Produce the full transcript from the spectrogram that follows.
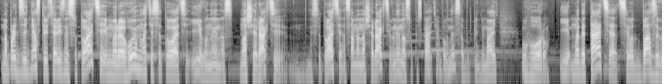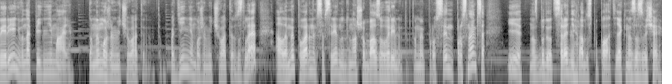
на протязі дня стаються різні ситуації, ми реагуємо на ті ситуації, і вони нас, наші реакції, не ситуації, а саме наші реакції, вони нас опускають або вниз, або піднімають вгору. І медитація це от базовий рівень, вона піднімає. То ми можемо відчувати там, падіння, можемо відчувати взлет, але ми повернемося все рівно до нашого базового рівня. Тобто ми проснемося, і у нас буде от середній градус по палаті, як ми зазвичай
